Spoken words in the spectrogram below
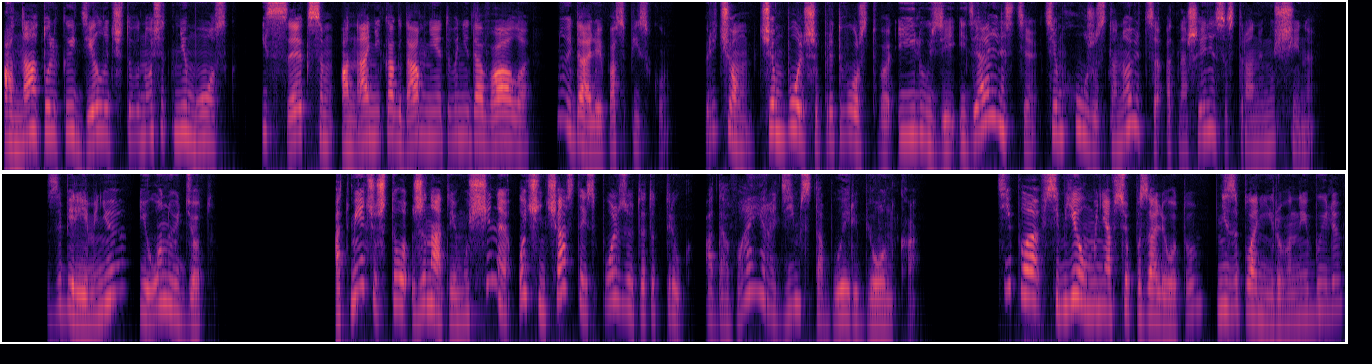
она только и делает, что выносит мне мозг. И с сексом она никогда мне этого не давала. Ну и далее по списку. Причем, чем больше притворства и иллюзии идеальности, тем хуже становится отношение со стороны мужчины. Забеременею, и он уйдет. Отмечу, что женатые мужчины очень часто используют этот трюк «А давай родим с тобой ребенка». Типа в семье у меня все по залету, незапланированные были,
